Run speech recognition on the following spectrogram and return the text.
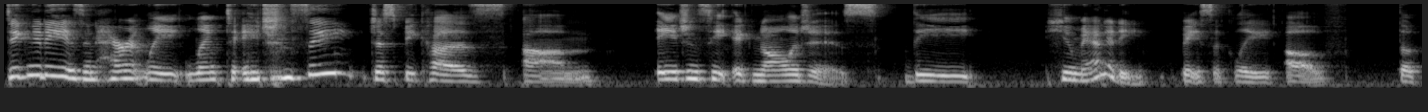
dignity is inherently linked to agency just because um, agency acknowledges the humanity, basically, of the,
